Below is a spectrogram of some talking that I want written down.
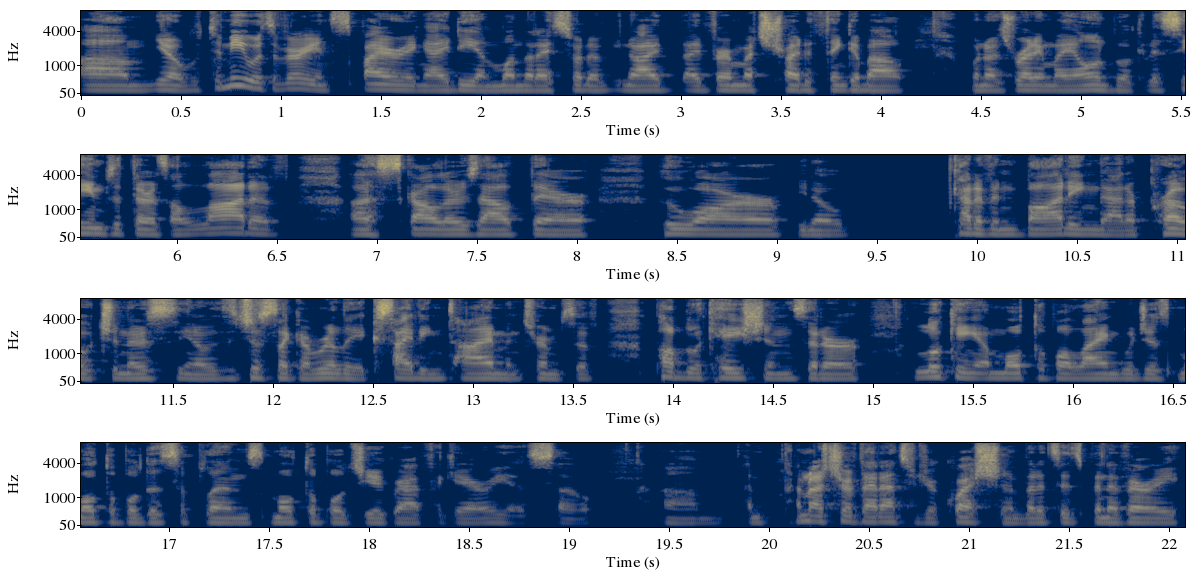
um, you know to me it was a very inspiring idea and one that i sort of you know I, I, very much try to think about when i was writing my own book and it seems that there's a lot of uh, scholars out there who are you know kind of embodying that approach. And there's, you know, it's just like a really exciting time in terms of publications that are looking at multiple languages, multiple disciplines, multiple geographic areas. So um, I'm, I'm, not sure if that answered your question, but it's, it's been a very,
